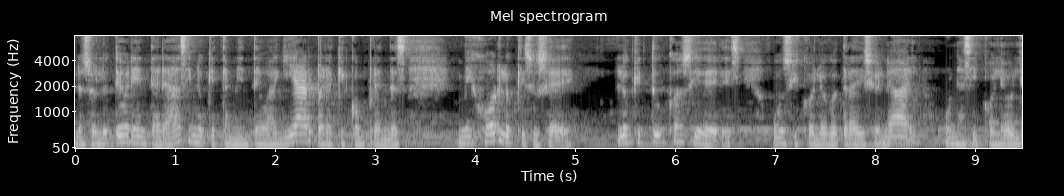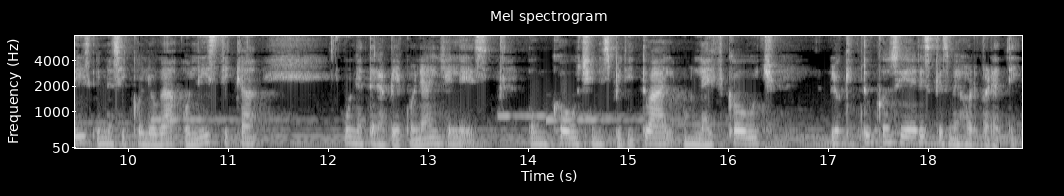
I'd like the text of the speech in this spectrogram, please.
No solo te orientará, sino que también te va a guiar para que comprendas mejor lo que sucede lo que tú consideres un psicólogo tradicional, una psicóloga, una psicóloga holística, una terapia con ángeles, un coaching espiritual, un life coach, lo que tú consideres que es mejor para ti.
